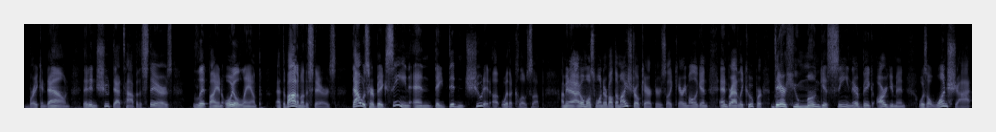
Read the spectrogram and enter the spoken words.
breaking down, they didn't shoot that top of the stairs lit by an oil lamp at the bottom of the stairs that was her big scene and they didn't shoot it up with a close up. I mean, I almost wonder about the Maestro characters like Carey Mulligan and Bradley Cooper. Their humongous scene, their big argument was a one shot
